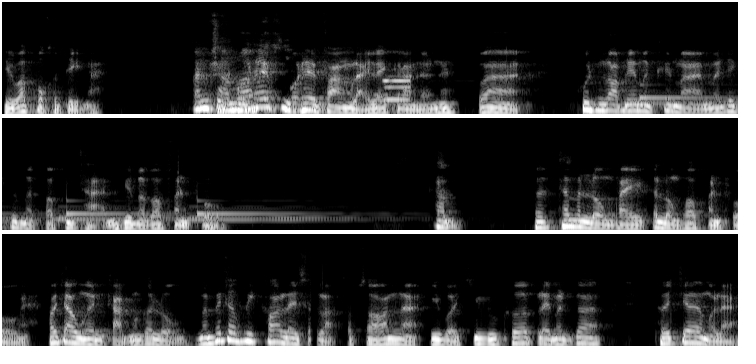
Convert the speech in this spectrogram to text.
ถือว่าปกตินะพันสามร้อยห้าสิบพูดให้ฟังหลายรายการแล้วนะว่าหุ้นรอบนี้มันขึ้นมาไม่ได้ขึ้นมาเพราะพื้นฐานมันขึ้นมาเพราะฟันโฟครับถ้ามันลงไปก็ลงเพราะฟันโฟไงเขาจะเอาเงินกลับมันก็ลง มันไม่ต้องวิเคราะห์อะไรสลับซับซ้อนอะอีเวอร์ชิวเคิร์ฟอะไรมันก็เพอร์เจอร์หมดแหละ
